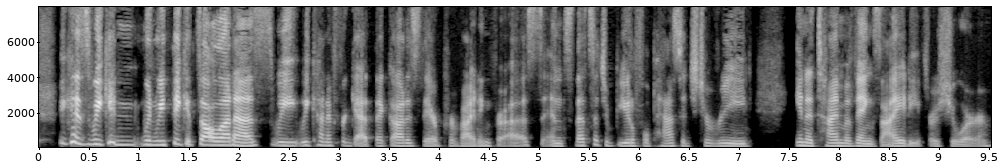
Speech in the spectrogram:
because we can when we think it's all on us, we we kind of forget that God is there providing for us. And so that's such a beautiful passage to read in a time of anxiety for sure.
